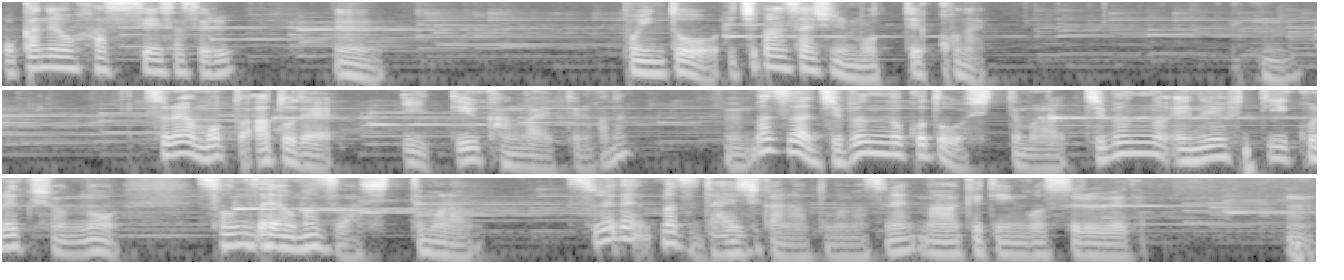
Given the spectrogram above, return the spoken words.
お金を発生させる、うん、ポイントを一番最初に持ってこない、うん、それはもっと後でいいっていう考えっていうのかな、うん、まずは自分のことを知ってもらう。自分の NFT コレクションの存在をまずは知ってもらう。それがまず大事かなと思いますねマーケティングをする上で。うん、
